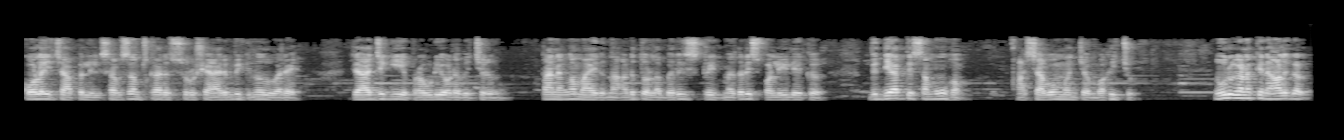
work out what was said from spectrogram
കോളേജ് ചാപ്പലിൽ ശവസംസ്കാര ശുശ്രൂഷ ആരംഭിക്കുന്നതുവരെ രാജകീയ പ്രൗഢിയോടെ വെച്ചിരുന്നു. താൻ അംഗമായിരുന്ന അടുത്തുള്ള ബെറി സ്ട്രീറ്റ് മെത്തഡിസ്റ്റ് പള്ളിയിലേക്ക് വിദ്യാർത്ഥി സമൂഹം ആ ശവമഞ്ചം വഹിച്ചു. നൂറുകണക്കിന് ആളുകൾ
